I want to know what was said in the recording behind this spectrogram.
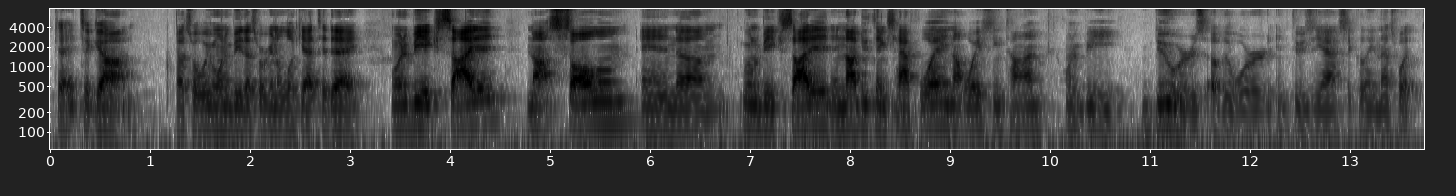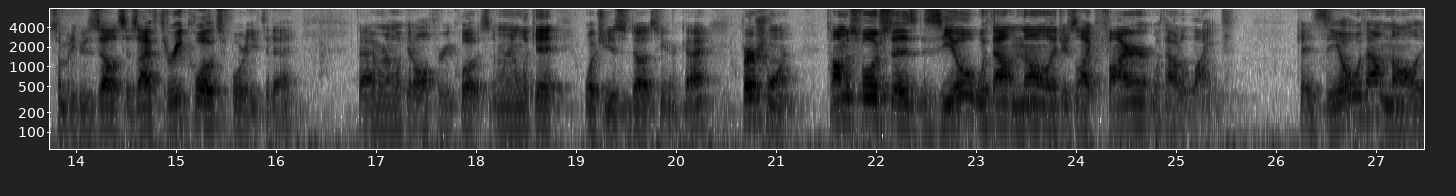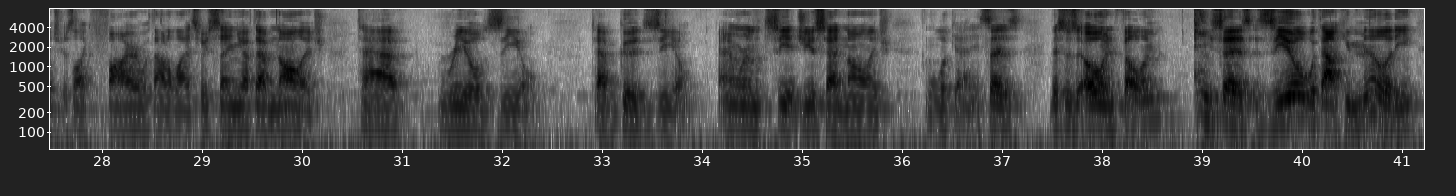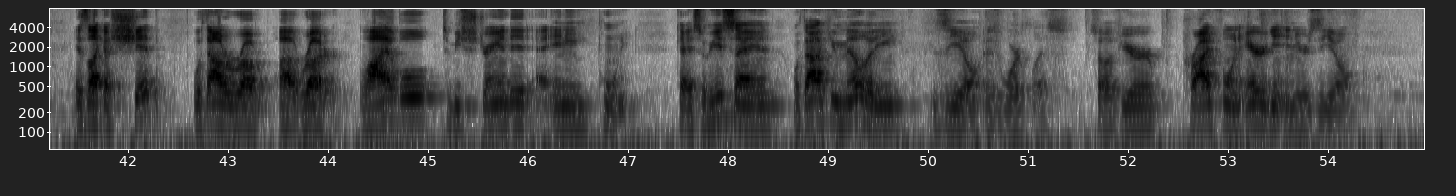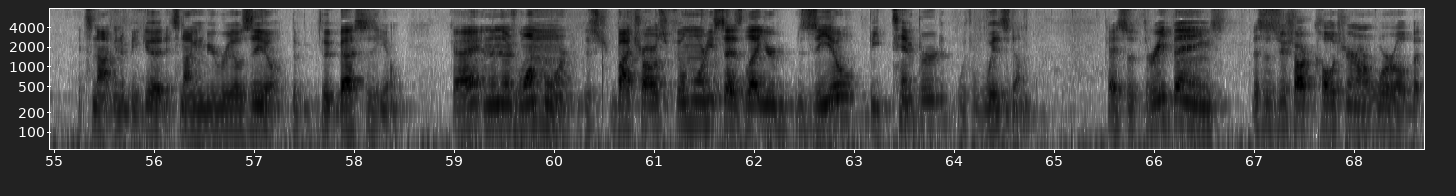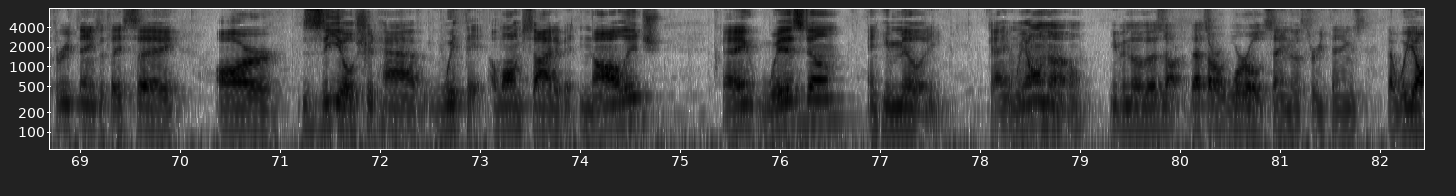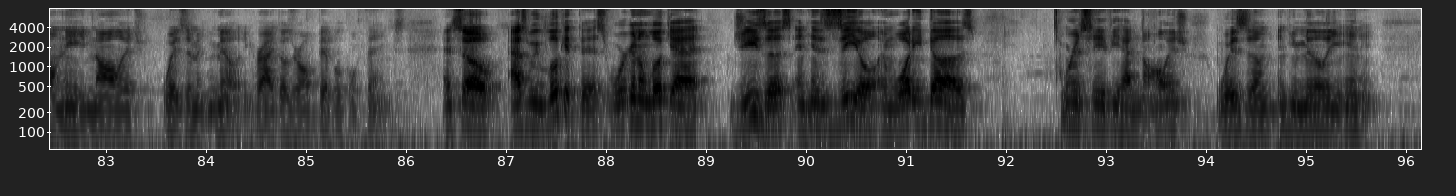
okay, to God. That's what we want to be. That's what we're going to look at today. We want to be excited, not solemn, and um, we want to be excited and not do things halfway, not wasting time. We want to be doers of the word enthusiastically, and that's what somebody who's zealous is. I have three quotes for you today. Okay, we're going to look at all three quotes, and we're going to look at what Jesus does here. Okay, first one. Thomas Fuller says, "Zeal without knowledge is like fire without a light." Okay, zeal without knowledge is like fire without a light. So he's saying you have to have knowledge to have real zeal, to have good zeal. And we're going to see it. Jesus had knowledge, and we'll look at it. It says, this is Owen Feltham. He says, zeal without humility is like a ship without a uh, rudder, liable to be stranded at any point. Okay, so he's saying without humility, zeal is worthless. So if you're prideful and arrogant in your zeal, it's not going to be good. It's not going to be real zeal, the, the best zeal. Okay, and then there's one more. This by Charles Fillmore. He says, "Let your zeal be tempered with wisdom." Okay, so three things. This is just our culture and our world, but three things that they say our zeal should have with it, alongside of it: knowledge, okay, wisdom, and humility. Okay, and we all know, even though those are, that's our world saying those three things, that we all need knowledge, wisdom, and humility. Right? Those are all biblical things. And so, as we look at this, we're going to look at Jesus and his zeal and what he does. We're going to see if he had knowledge, wisdom, and humility in it.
